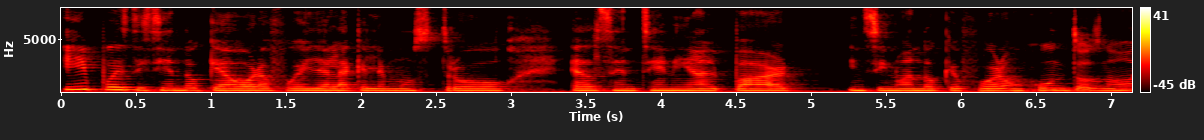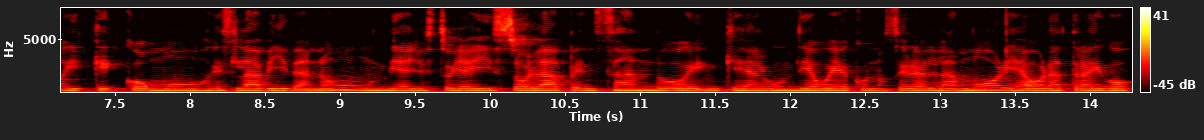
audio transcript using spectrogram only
Y pues diciendo que ahora fue ella la que le mostró el Centennial Park insinuando que fueron juntos, ¿no? Y que cómo es la vida, ¿no? Un día yo estoy ahí sola pensando en que algún día voy a conocer al amor y ahora traigo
